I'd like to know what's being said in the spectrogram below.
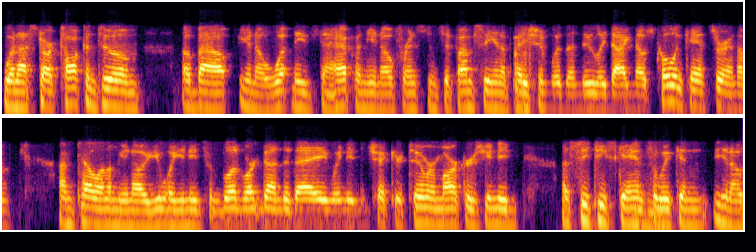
when I start talking to them about you know what needs to happen. You know for instance if i'm seeing a patient with a newly diagnosed colon cancer and i'm i'm telling them you know you well you need some blood work done today. We need to check your tumor markers. You need a ct scan mm-hmm. so we can you know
